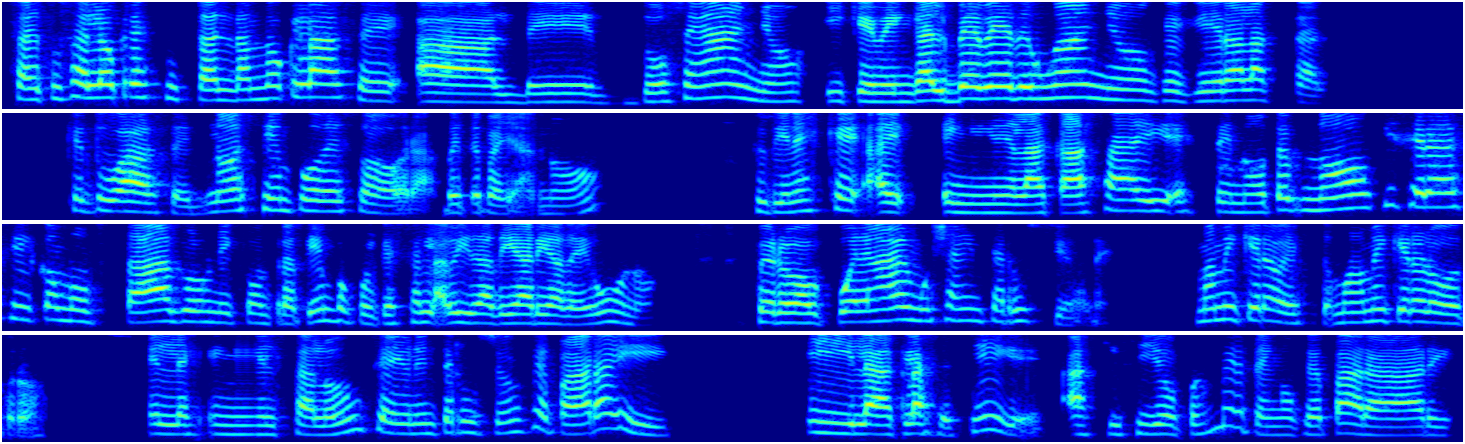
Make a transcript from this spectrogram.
sea, tú sabes lo que es estar dando clase al de 12 años y que venga el bebé de un año que quiera lactar. ¿Qué tú vas a hacer? No es tiempo de eso ahora, vete para allá, no tú tienes que, en la casa hay, este, no, te, no quisiera decir como obstáculos ni contratiempos, porque esa es la vida diaria de uno, pero pueden haber muchas interrupciones. Mami, quiero esto, mami, quiero lo otro. En, en el salón, si hay una interrupción, se para y, y la clase sigue. Aquí si yo, pues me tengo que parar. Y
